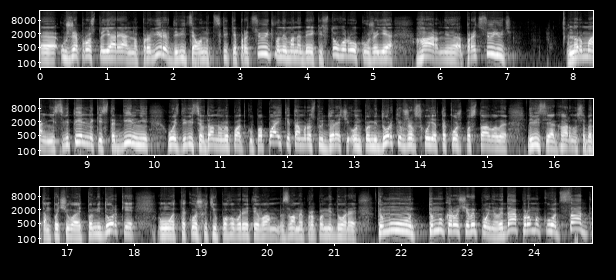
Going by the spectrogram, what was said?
е, уже просто я реально провірив. Дивіться, воно скільки працюють. Вони в мене деякі з того року вже є гарні, працюють. Нормальні світильники, стабільні. Ось дивіться, в даному випадку папайки там ростуть. До речі, он помідорки вже всходять, також поставили. Дивіться, як гарно себе там почувають помідорки. От, також хотів поговорити вам з вами про помідори. Тому, тому коротше, ви поняли, да? промокод САД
